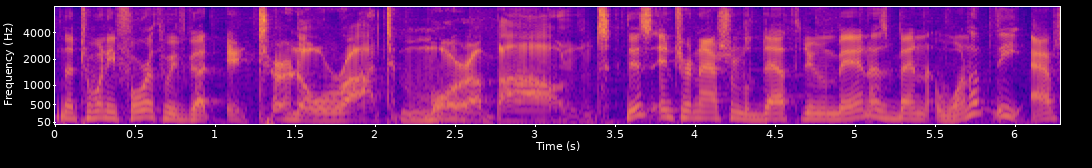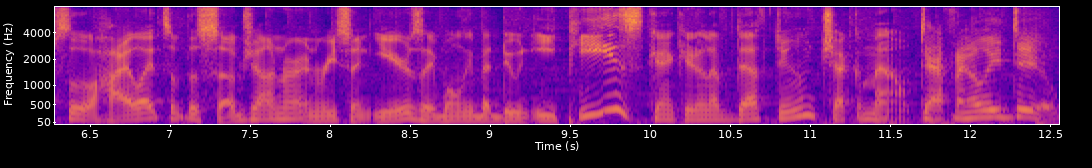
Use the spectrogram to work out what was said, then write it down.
The 24th, we've got Eternal Rot Moribund. This international death doom band has been one of the absolute highlights of the subgenre in recent years. They've only been doing EPs. Can't get enough death doom? Check them out. Definitely do.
